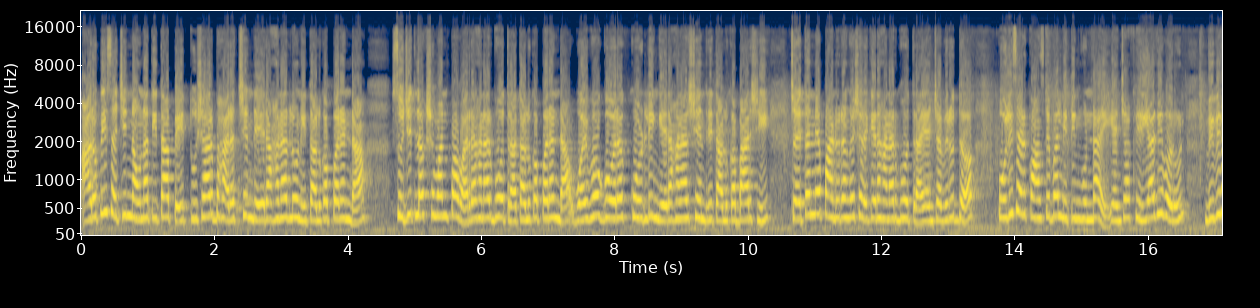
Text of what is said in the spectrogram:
आरोपी सचिन नवनाथ इतापे तुषार भारत शिंदे राहणार लोणी तालुका परंडा सुजित लक्ष्मण पवार राहणार भोत्रा तालुका परंडा वैभव गोरख कोडलिंगे राहणार शेंद्री तालुका बार्शी चैतन्य पांडुरंग शेळके राहणार भोत्रा यांच्या विरुद्ध police head constable Nitin Gundale यांच्या फिर्यादीवरून विविध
